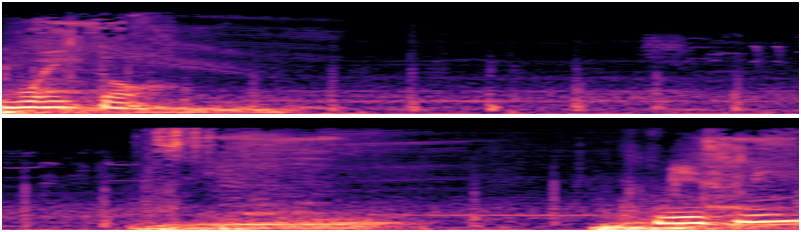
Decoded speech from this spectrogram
vuelto. Miss me?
